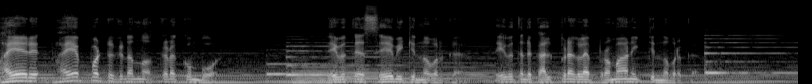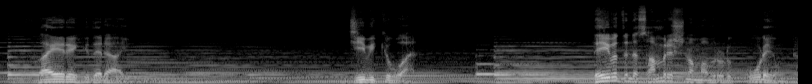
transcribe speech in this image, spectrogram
ഭയര് ഭയപ്പെട്ട് കിടന്ന് കിടക്കുമ്പോൾ ദൈവത്തെ സേവിക്കുന്നവർക്ക് ദൈവത്തിന്റെ കൽപ്പനകളെ പ്രമാണിക്കുന്നവർക്ക് ഭയരഹിതരായി ജീവിക്കുവാൻ ദൈവത്തിന്റെ സംരക്ഷണം അവരോട് കൂടെയുണ്ട്.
